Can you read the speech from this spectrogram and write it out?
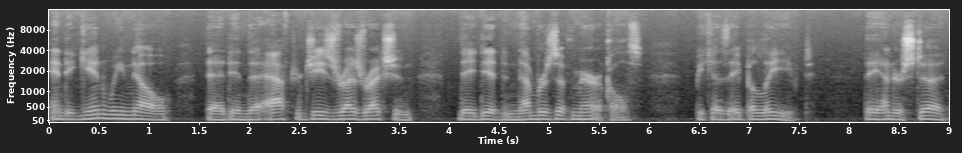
And again, we know that in the after Jesus' resurrection, they did numbers of miracles because they believed, they understood.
